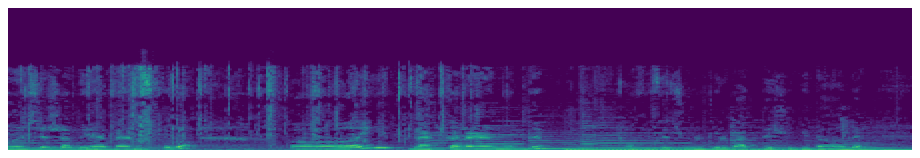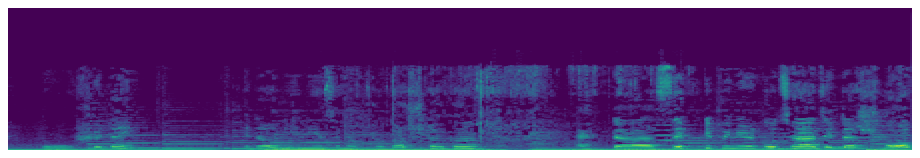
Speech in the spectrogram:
রয়েছে সব হেয়ার ব্যান্ডসগুলো ওই ব্ল্যাক কালারের মধ্যে অফিসে চুল টুল বাঁধতে সুবিধা হবে। তো সেটাই। এটাও নিয়ে নিয়েছে মাত্র দশ টাকা। একটা সেফটি পিনের গোছা, যেটা সব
